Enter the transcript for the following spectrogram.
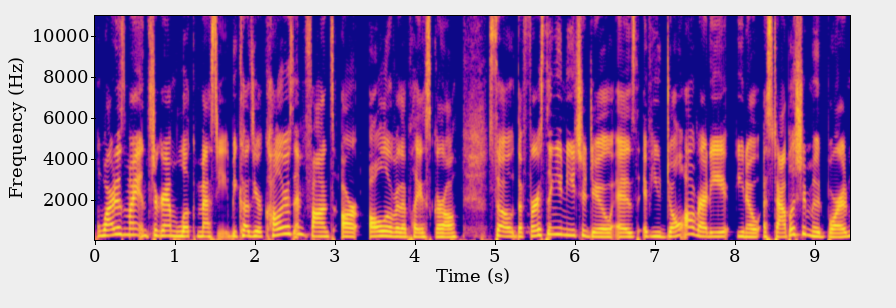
why does my Instagram look messy? Because your colors and fonts are all over the place, girl. So, the first thing you need to do is if you don't already, you know, establish a mood board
